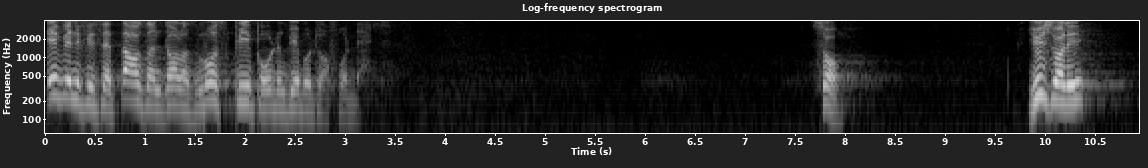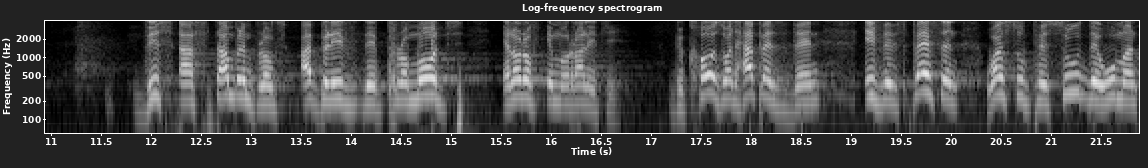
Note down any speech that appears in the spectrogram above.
even if it's a thousand dollars, most people wouldn't be able to afford that. So, usually, these are stumbling blocks. I believe they promote a lot of immorality. Because what happens then, if this person wants to pursue the woman,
